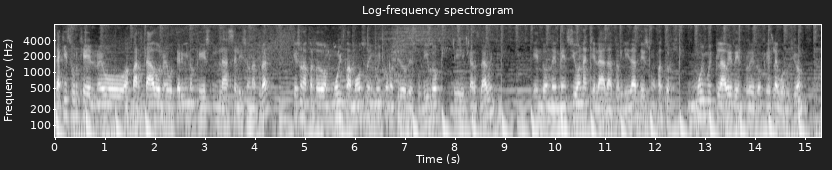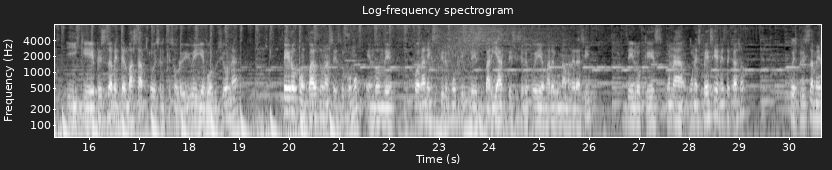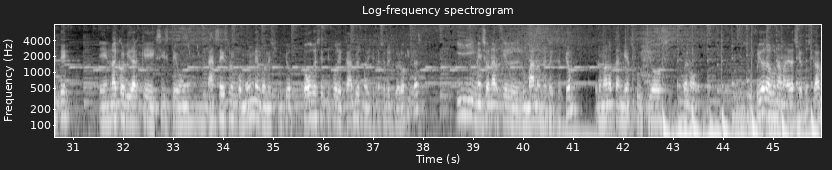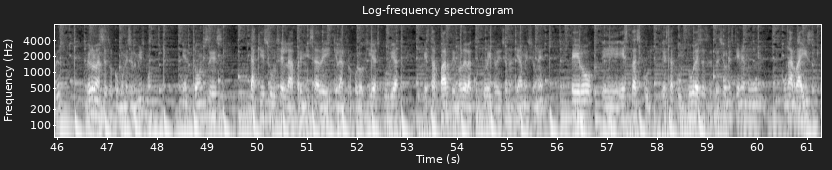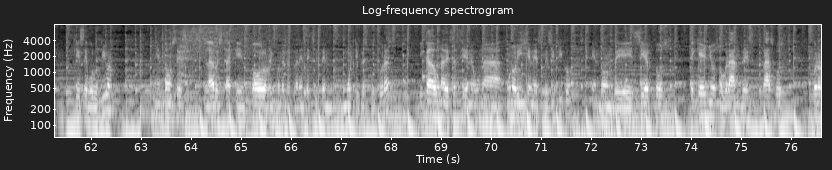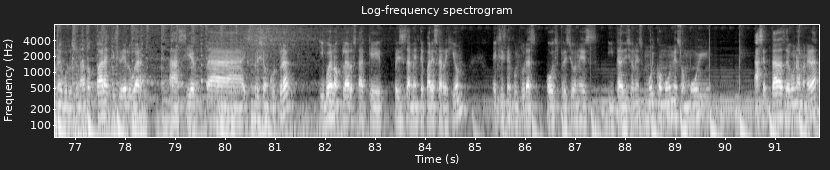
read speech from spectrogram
De aquí surge el nuevo apartado, nuevo término que es la selección natural, que es un apartado muy famoso y muy conocido de su libro de Charles Darwin, en donde menciona que la adaptabilidad es un factor muy muy clave dentro de lo que es la evolución y que precisamente el más apto es el que sobrevive y evoluciona, pero comparte un ancestro común en donde podrán existir múltiples variantes, si se le puede llamar de alguna manera así, de lo que es una, una especie en este caso, pues precisamente Eh, no hay que olvidar que existe un ancestro en común en donde surgió todo ese tipo de cambios, modificaciones biológicas y mencionar que el humano no es la excepción. El humano también surgió, bueno, sufrió de alguna manera ciertos cambios, pero el ancestro común es el mismo. Entonces, de aquí surge la premisa de que la antropología estudia esta parte ¿no? de la cultura y tradiciones que ya mencioné, pero eh, esta cultura, esas expresiones tienen una raíz que es evolutiva. Entonces, claro está que en todos los rincones del planeta existen múltiples culturas y cada una de estas tiene una, un origen específico en donde ciertos pequeños o grandes rasgos fueron evolucionando para que se dé lugar a cierta expresión cultural. Y bueno, claro está que precisamente para esa región existen culturas o expresiones y tradiciones muy comunes o muy aceptadas de alguna manera,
